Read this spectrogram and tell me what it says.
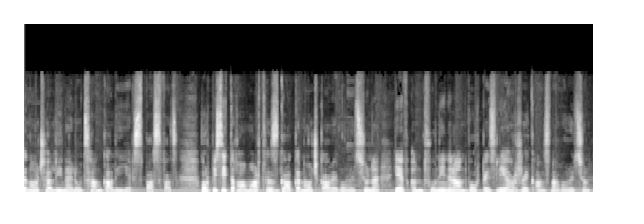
կնոջը լինելու ցանկալի եւ սպասված, որբիսի տղամարդը զգա կնոջ կարեւորությունը եւ ընդունի նրան որպես լիարժեք անznավորություն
